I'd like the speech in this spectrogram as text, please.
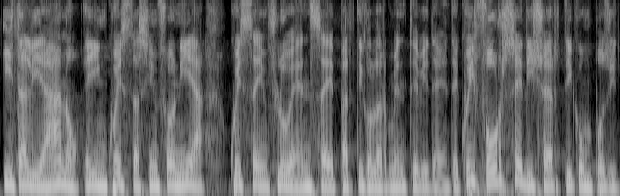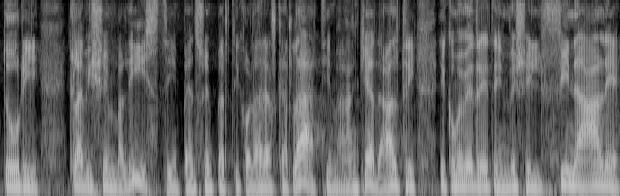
italiano e in questa sinfonia questa influenza è particolarmente evidente. Qui forse di certi compositori clavicembalisti, penso in particolare a Scarlatti, ma anche ad altri e come vedrete invece il finale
